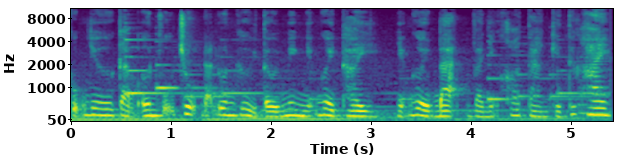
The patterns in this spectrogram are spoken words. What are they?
cũng như cảm ơn vũ trụ đã luôn gửi tới mình những người thầy, những người bạn và những kho tàng kiến thức hay.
